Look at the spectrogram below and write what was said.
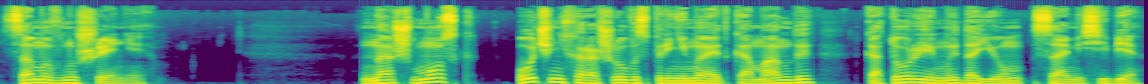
Самовнушение. Наш мозг очень хорошо воспринимает команды, которые мы даем сами себе.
